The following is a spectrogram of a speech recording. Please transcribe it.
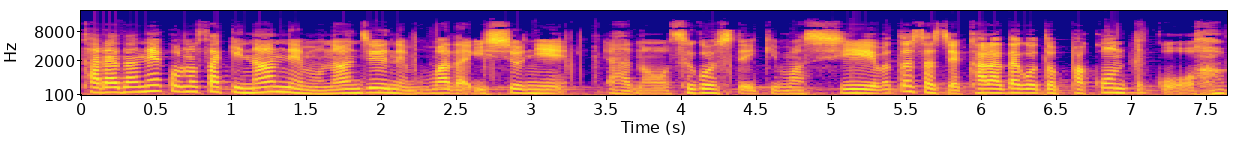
体ねこの先何年も何十年もまだ一緒にあの過ごしていきますし私たちは体ごとパコンってこう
